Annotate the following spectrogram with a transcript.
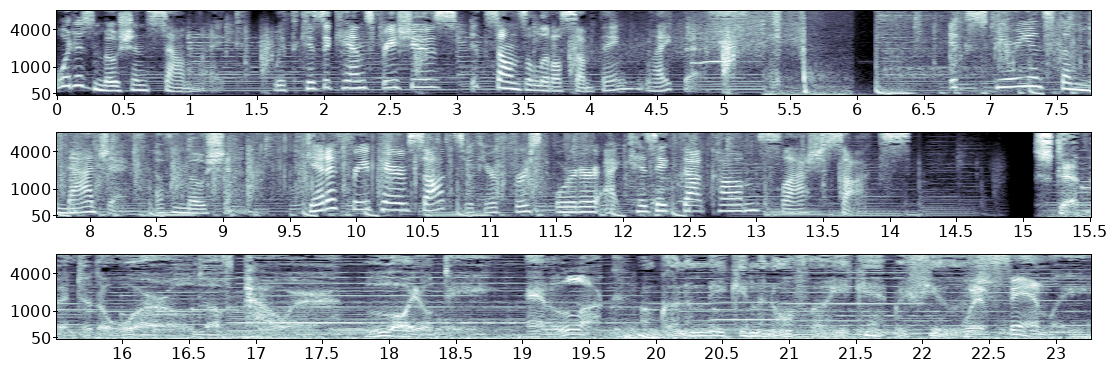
What does motion sound like? With Kizik hands free shoes, it sounds a little something like this. Experience the magic of motion. Get a free pair of socks with your first order at kizik.com/socks. Step into the world of power, loyalty, and luck. I'm gonna make him an offer he can't refuse. With family,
